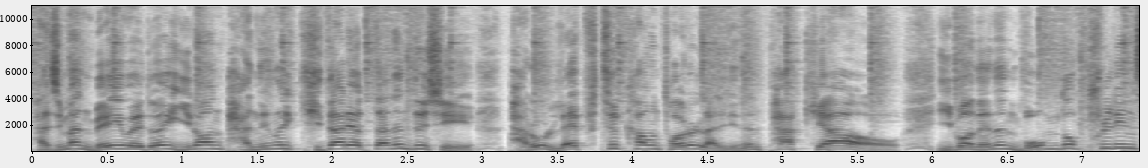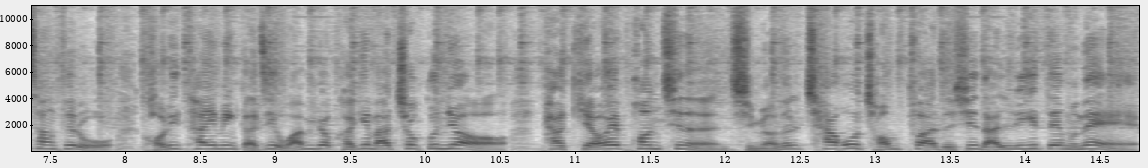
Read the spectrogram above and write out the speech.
하지만 메이웨더의 이런 반응을 기다렸다는 듯이 바로 레프트 카운터를 날리는 파키아오. 이번에는 몸도 풀린 상태로 거리 타이밍까지 완벽하게 맞췄군요. 파키아오의 펀치는 지면을 차고 점프하듯이 날리기 때문에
